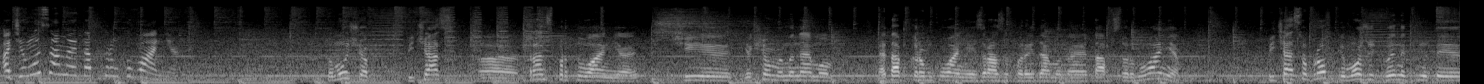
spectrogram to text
А чому саме етап кромкування? Тому що під час е, транспортування, чи якщо ми минемо етап кромкування і зразу перейдемо на етап сформування, під час обробки можуть виникнути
